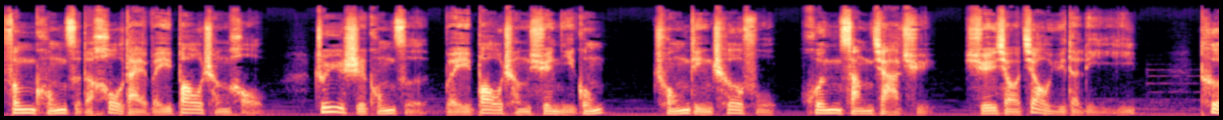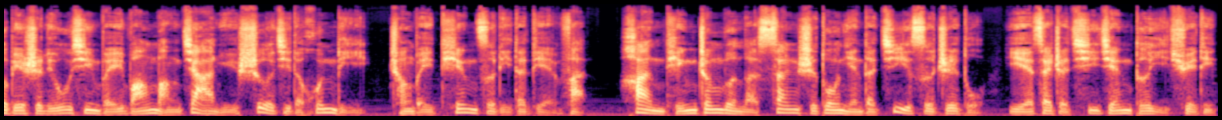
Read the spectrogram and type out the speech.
封孔子的后代为包成侯，追谥孔子为包成宣尼公，重定车服、婚丧嫁娶、学校教育的礼仪，特别是刘歆为王莽嫁女设计的婚礼，成为天子礼的典范。汉庭争论了三十多年的祭祀制度，也在这期间得以确定。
